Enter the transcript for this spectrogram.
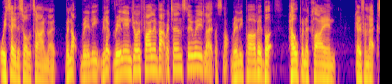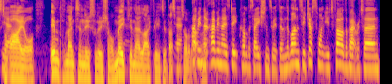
We say this all the time. Like, we're not really, we don't really enjoy filing VAT returns, do we? Like, that's not really part of it. But helping a client go from X to Yeah. Y, or implementing a new solution, or making their life easier. That's what it's all about. having right? tho- having those deep conversations with them. The ones who just want you to file the VAT return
